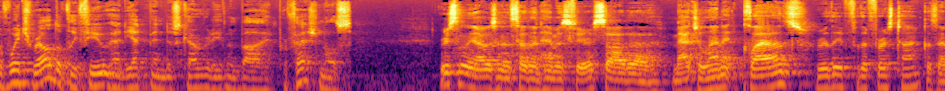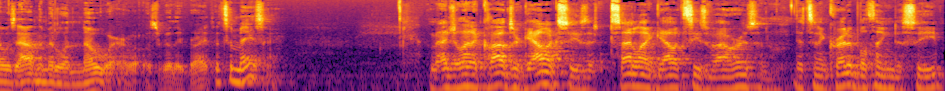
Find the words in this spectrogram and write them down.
of which relatively few had yet been discovered even by professionals. Recently, I was in the southern hemisphere, saw the Magellanic Clouds really for the first time because I was out in the middle of nowhere. What was really bright? That's amazing. Magellanic Clouds are galaxies, they're satellite galaxies of ours, and it's an incredible thing to see.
